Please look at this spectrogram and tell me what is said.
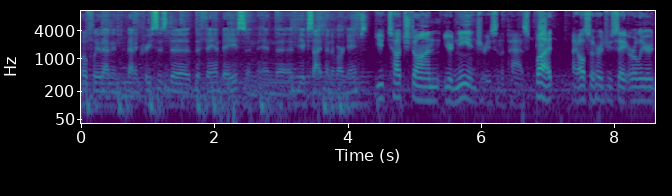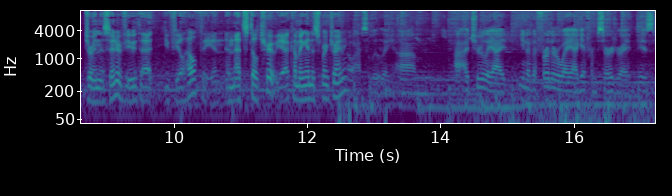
hopefully that in, that increases the, the fan base and, and the, the excitement of our games. You touched on your knee injuries in the past, but I also heard you say earlier during this interview that you feel healthy, and, and that's still true, yeah, coming into spring training? Oh, absolutely. Um, I, I, truly, I you know, the further away I get from surgery is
